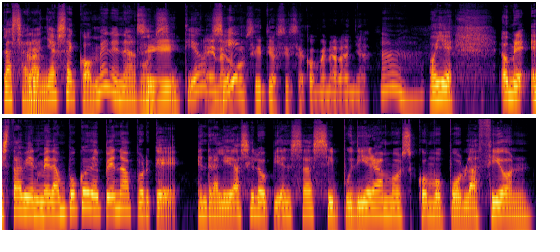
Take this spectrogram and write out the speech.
¿Las arañas se comen en algún sitio? En algún sitio sí se comen arañas. Ah, oye, hombre, está bien, me da un poco de pena porque en realidad si lo piensas, si pudiéramos como población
